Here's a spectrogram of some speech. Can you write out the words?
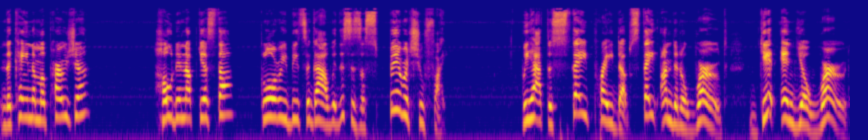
in the kingdom of Persia holding up your stuff? Glory be to God. This is a spiritual fight. We have to stay prayed up, stay under the word, Get in your word.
